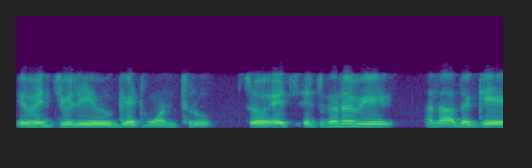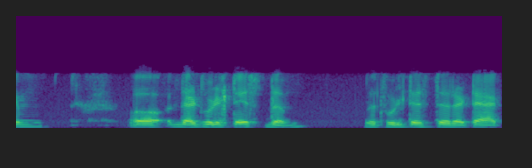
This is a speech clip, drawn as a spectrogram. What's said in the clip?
eventually you get one through. So it's it's gonna be another game uh, that will test them, that will test their attack.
